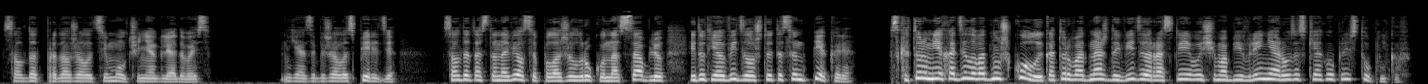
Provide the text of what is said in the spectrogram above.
Солдат продолжал идти молча, не оглядываясь. Я забежала спереди. Солдат остановился, положил руку на саблю, и тут я увидела, что это сын пекаря с которым я ходила в одну школу и которого однажды видела расклеивающим объявление о розыске аквапреступников.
